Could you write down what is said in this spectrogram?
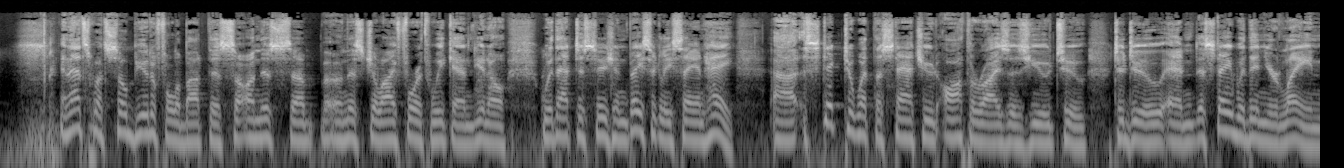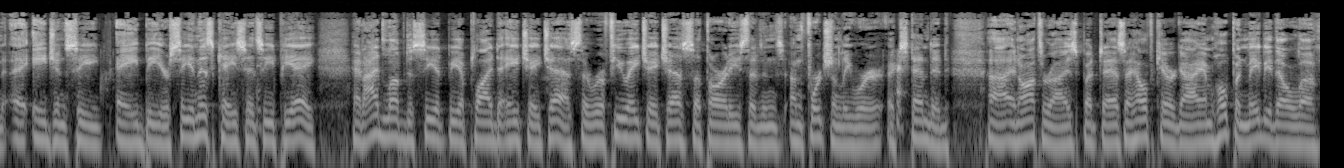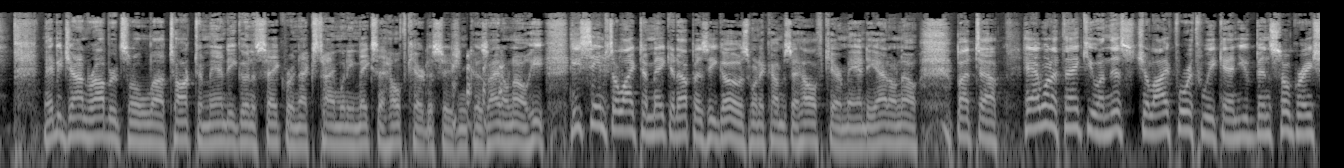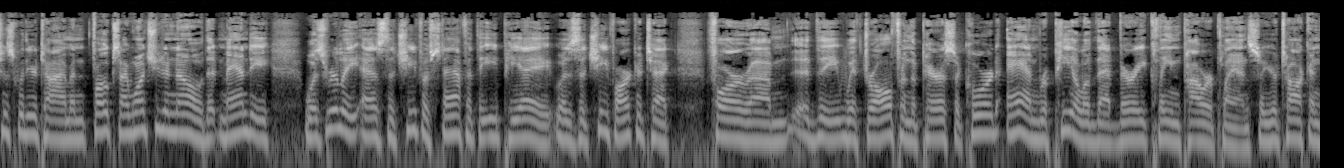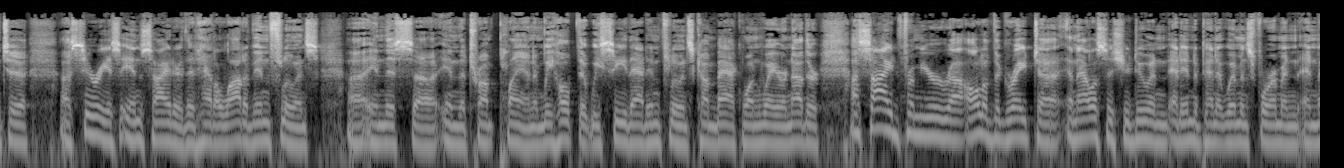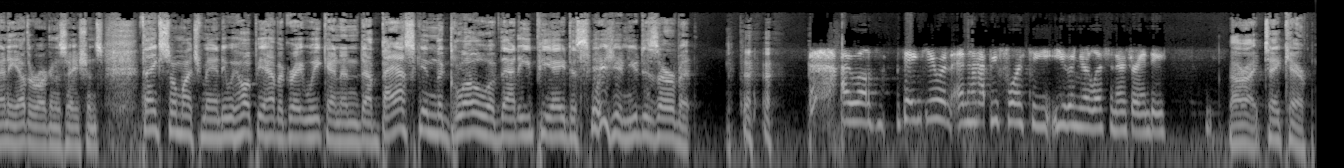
And that's what's so beautiful about this uh, on this uh, on this July Fourth weekend. You know, with that decision basically saying, "Hey, uh, stick to what the statute authorizes you to to do, and stay within your lane, uh, agency A, B, or C. In this case, it's EPA, and I'd love to see it be applied to HHS. There were a few HHS authorities that unfortunately were extended uh, and authorized, but as a healthcare guy, I'm hoping maybe they'll uh, maybe John Roberts will talk to Mandy Gunasekara next time when he makes a healthcare decision because I don't know. He he seems to like to make it up as he goes when it comes to healthcare, Mandy. I don't know, but uh, hey, I want to thank you on this July Fourth weekend. You've been so gracious with your time, and folks, I want you to know that Mandy was really, as the chief of staff at the EPA, was the chief architect for um, the withdrawal from the Paris Accord and repeal of that very clean power plan. So you're talking to a serious insider that had a lot of influence uh, in this uh, in the Trump plan, and we hope that we see that influence come back one way or another. Aside from your uh, all of the great uh, analysis you're doing at Independent Women's Forum and, and, many other organizations, thanks so much, Mandy. We hope you have a great weekend and uh, bask in the glow of that EPA decision. You deserve it. I will. Thank you, and, and happy Fourth to you and your listeners, Randy. All right, take care.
